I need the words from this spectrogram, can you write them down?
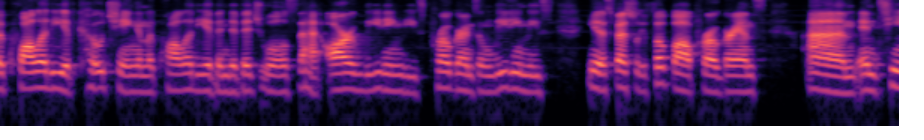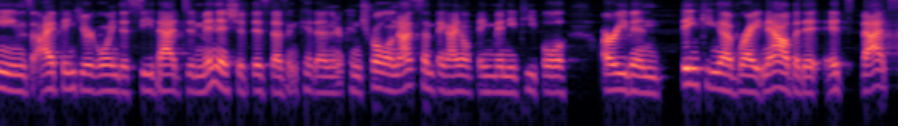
the quality of coaching and the quality of individuals that are leading these programs and leading these you know especially football programs um, and teams. I think you're going to see that diminish if this doesn't get under control and that's something i don't think many people are even thinking of right now but it, it's that's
